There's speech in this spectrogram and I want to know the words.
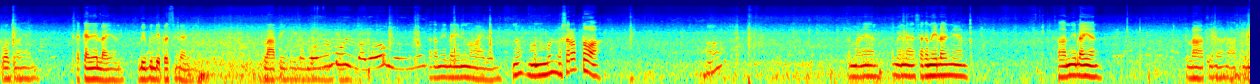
Huwag lang yan. Sa kanila yan. Bibili pa sila yan. Klating kilo. Mul, yan. mul, bago, mul, mul. Sa kanila yun mga idol. No? Mulmul. Masarap to ah. Ha? Tama na yan. Tama na yan. Sa kanila yan. Sa kanila yan. Kalahati na sa akin.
